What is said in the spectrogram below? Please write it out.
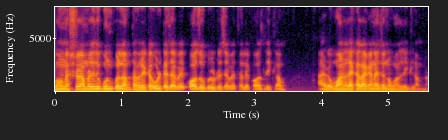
ভগ্নাংশটা আমরা যদি গুণ করলাম, তাহলে এটা উল্টে যাবে কজ উপরে উঠে যাবে, তাহলে কজ লিখলাম। আর ওয়ান লেখা লাগে না জন্য ওয়ান লিখলাম না।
